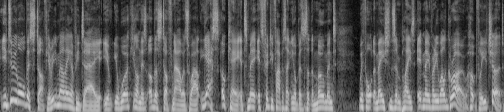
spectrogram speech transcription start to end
you're doing all this stuff. You're emailing every day. You're, you're working on this other stuff now as well. Yes, okay. It's it's 55% of your business at the moment with automations in place, it may very well grow. Hopefully, it should.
